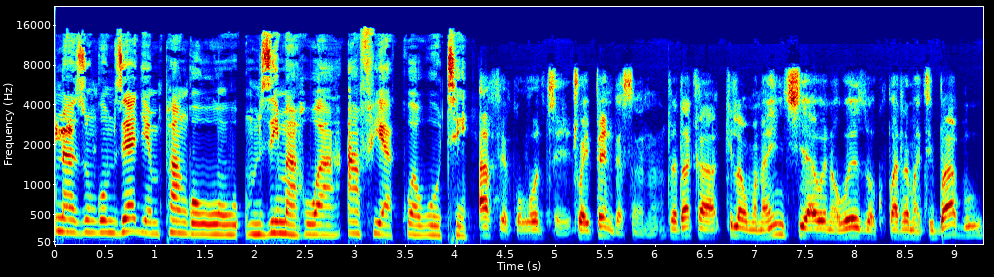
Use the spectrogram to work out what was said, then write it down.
unazungumziaje mpango mzima wa afya kwa wote? Afya kwa wote twaipenda sana, tunataka kila mwananchi awe na uwezo wa kupata matibabu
